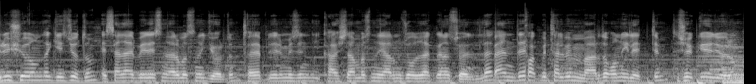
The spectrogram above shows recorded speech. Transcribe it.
Yürüyüş yolunda geziyordum. Esenler Belediyesi'nin arabasını gördüm. Taleplerimizin karşılanmasında yardımcı olacaklarını söylediler. Ben de ufak bir talebim vardı. Onu ilettim. Teşekkür ediyorum.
